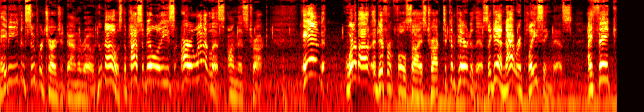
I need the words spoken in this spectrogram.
maybe even supercharge it down the road? Who knows? The possibilities are limitless on this truck. And what about a different full-size truck to compare to this? Again, not replacing this. I think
